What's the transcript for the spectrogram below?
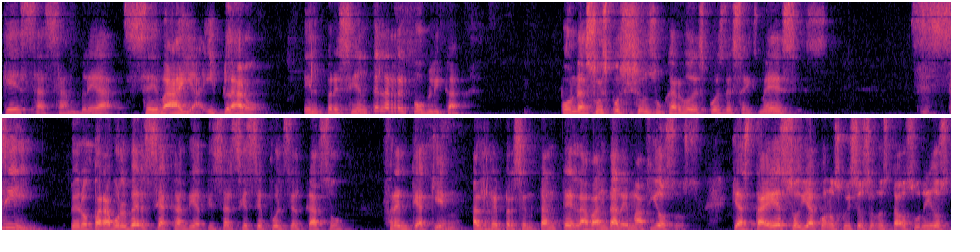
que esa asamblea se vaya. Y claro, el presidente de la República pone a su disposición su cargo después de seis meses. Sí, pero para volverse a candidatizar, si ese fuese el caso, ¿frente a quién? Al representante de la banda de mafiosos que hasta eso ya con los juicios en los Estados Unidos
